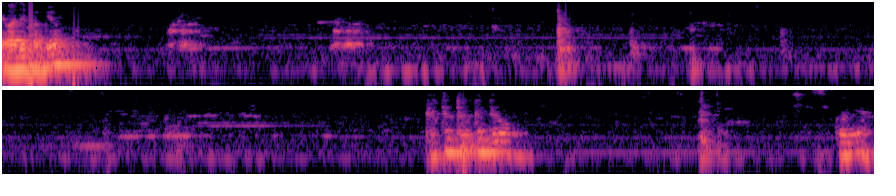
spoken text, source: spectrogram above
Все воды попью. Сейчас, секунду.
